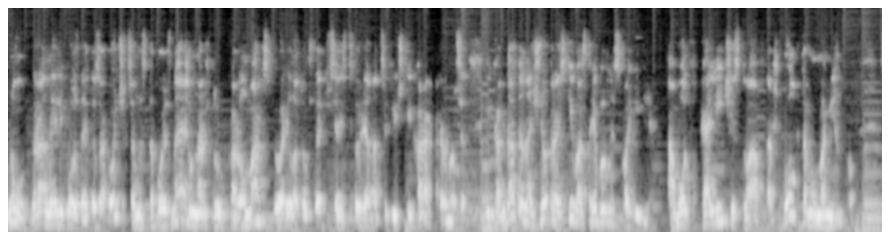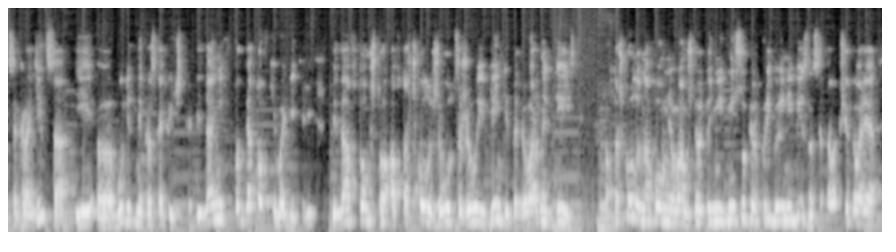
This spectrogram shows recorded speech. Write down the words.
Ну, рано или поздно это закончится, мы с тобой знаем. Наш друг Карл Маркс говорил о том, что эта вся история, она циклический характер носит. И когда-то начнет расти востребованность водителя. А вот количество автошкол к тому моменту сократится и э, будет микроскопическое. Беда не в подготовке водителей. Беда в том, что автошколы живут за живые деньги договорных действий. Автошколы, напомню вам, что это не, не суперприбыльный бизнес. Это, вообще говоря,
